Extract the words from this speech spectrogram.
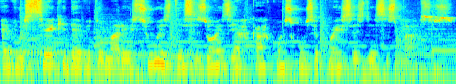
É você que deve tomar as suas decisões e arcar com as consequências desses passos.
